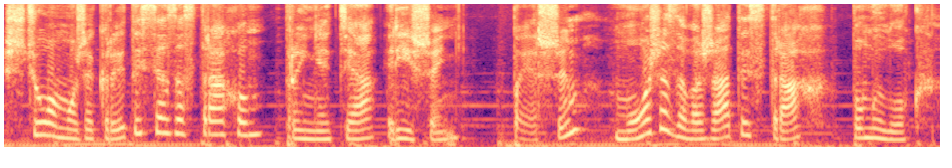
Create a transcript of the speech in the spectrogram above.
що може критися за страхом прийняття рішень. Першим може заважати страх помилок.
